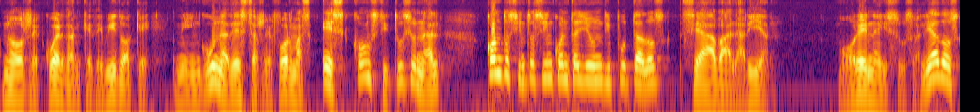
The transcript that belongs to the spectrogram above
Nos recuerdan que debido a que ninguna de estas reformas es constitucional, con 251 diputados se avalarían. Morena y sus aliados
